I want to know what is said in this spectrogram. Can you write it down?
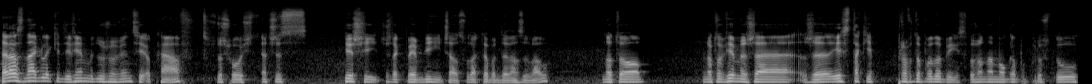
Teraz nagle, kiedy wiemy dużo więcej o Kaw z przeszłości, znaczy z pierwszej, że tak powiem, linii czasu, tak to będę nazywał, no to, no to wiemy, że, że jest takie prawdopodobieństwo, że ona mogła po prostu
